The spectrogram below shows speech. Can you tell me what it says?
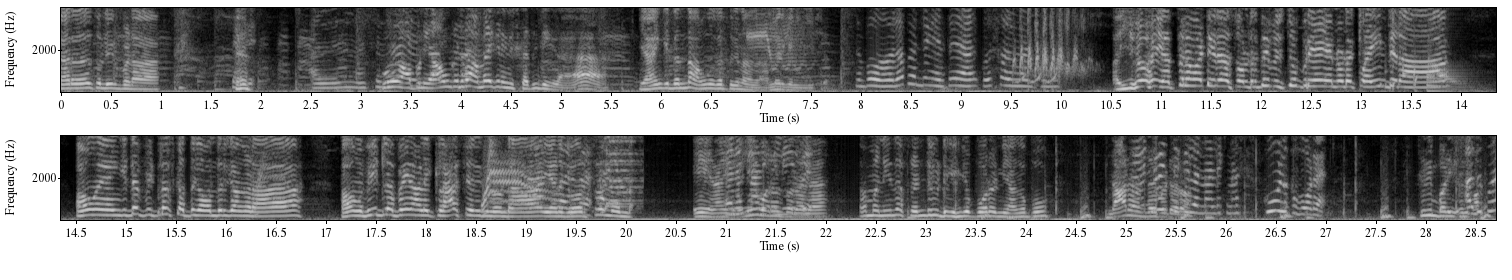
வேற ஏதாவது சொல்லிருப்படா. ஓ அப்ப நீங்க அவங்க கிட்ட தான் அமெரிக்கன் இங்கிலீஷ் கத்துக்கிட்டீங்களா? என்கிட்ட இருந்து அவங்க கத்துக்கினாங்க அமெரிக்கன் இங்கிலீஷ் இப்போ ஓரா பண்றீங்க எத்தனை யாருக்கு கூட சொல்ல மாட்டீங்க. ஐயோ எத்தனை வாட்டி நான் சொல்றது? விஷ்ணுபிரியா என்னோட கிளைண்ட்டா அவங்க என்கிட்ட ஃபிட்னஸ் கத்துக்க வந்திருக்காங்கடா. அவங்க வீட்ல போய் நாளைக்கு கிளாஸ் எடுக்கணும்டா. எனக்கு ஹோம் ஏய் நான் வெளிய வரேன்னு சொல்லல. ஆமா நீ தான் ஃப்ரெண்டு வீட்டுக்கு எங்க போற? நீ அங்க போ. நானும் அங்க போயிட்டு வரேன். நாளைக்கு நான் ஸ்கூலுக்கு போறேன். திரும்பி படி அது கூட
